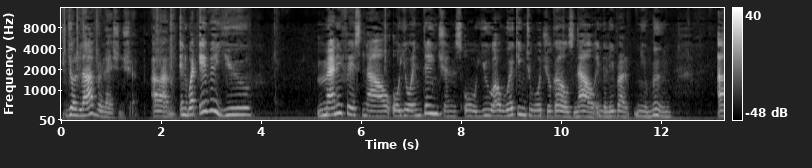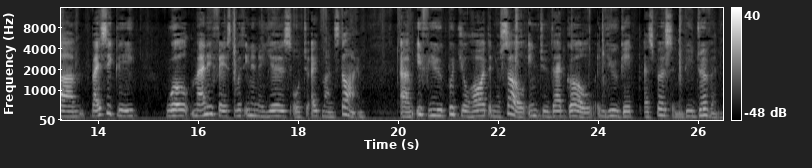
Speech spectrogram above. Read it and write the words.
your love relationship. Um, and whatever you manifest now or your intentions or you are working towards your goals now in the Libra new moon um, basically will manifest within a year's or to eight months time. Um, if you put your heart and your soul into that goal and you get as person be driven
